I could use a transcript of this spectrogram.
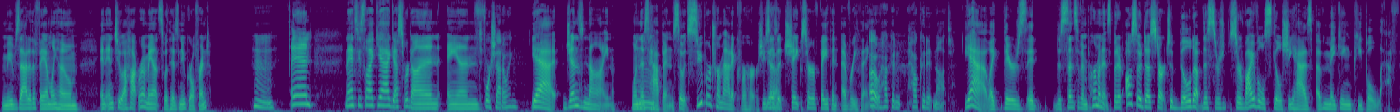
moves out of the family home and into a hot romance with his new girlfriend. Hmm. And Nancy's like, yeah, I guess we're done. And Foreshadowing. Yeah, Jen's nine when this hmm. happens, So it's super traumatic for her. She says Yeah. it shakes her faith in everything. Oh, how could how could it not? yeah, like there's it this sense of impermanence, but it also does start to build up this sur- survival skill she has of making people laugh.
